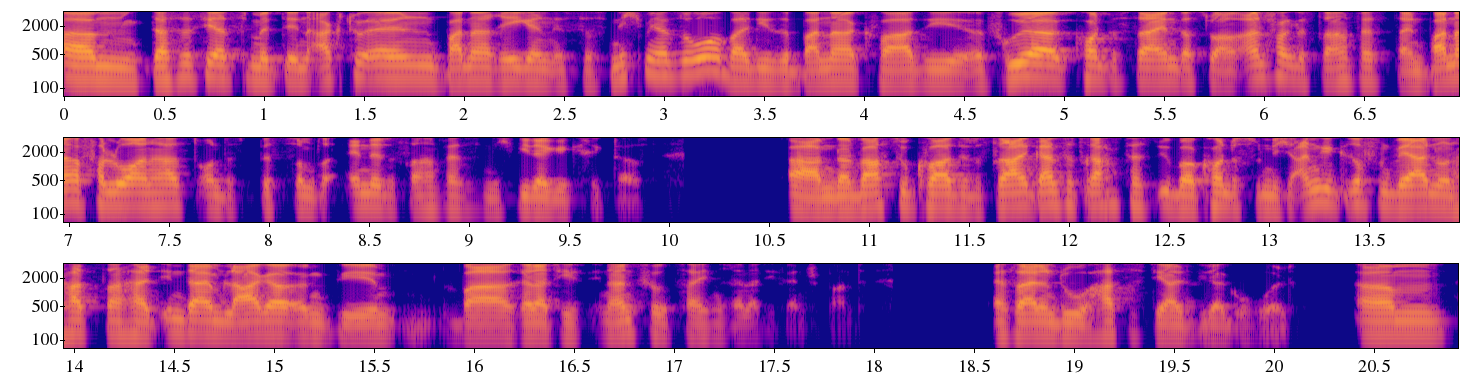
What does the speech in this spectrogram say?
Ähm, das ist jetzt mit den aktuellen Bannerregeln ist das nicht mehr so, weil diese Banner quasi, äh, früher konnte es sein, dass du am Anfang des Drachenfestes dein Banner verloren hast und es bis zum Ende des Drachenfestes nicht wiedergekriegt hast. Ähm, dann warst du quasi das ganze Drachenfest über, konntest du nicht angegriffen werden und hattest dann halt in deinem Lager irgendwie, war relativ, in Anführungszeichen, relativ entspannt. Es sei denn, du hast es dir halt wieder geholt. Ähm,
